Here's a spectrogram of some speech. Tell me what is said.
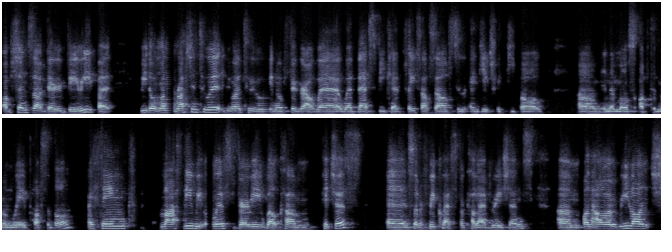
options are very varied, but we don't want to rush into it. We want to, you know, figure out where where best we can place ourselves to engage with people um, in the most optimum way possible. I think, lastly, we always very welcome pitches and sort of requests for collaborations. Um, on our relaunch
